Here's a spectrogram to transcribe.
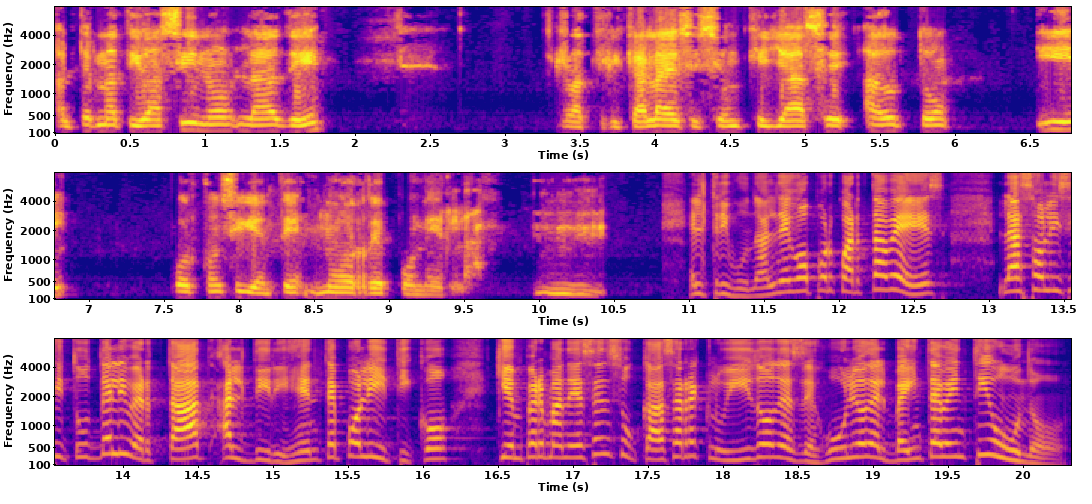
alternativa sino la de ratificar la decisión que ya se adoptó y por consiguiente no reponerla. Mm. El tribunal negó por cuarta vez la solicitud de libertad al dirigente político, quien permanece en su casa recluido desde julio del 2021.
